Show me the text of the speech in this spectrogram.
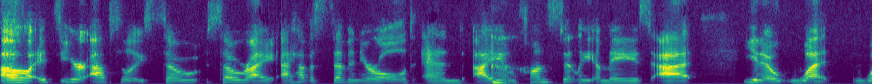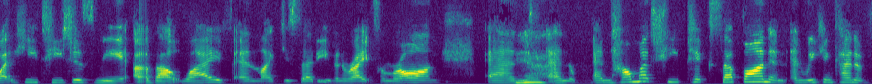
Oh, it's you're absolutely so so right. I have a 7-year-old and I am constantly amazed at you know what what he teaches me about life. And like you said even right from wrong. And Yeah. and and how much he picks up on and and we can kind of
